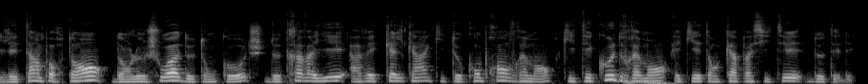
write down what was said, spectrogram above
Il est important dans le choix de ton coach de travailler avec quelqu'un qui te comprend vraiment, qui t'écoute vraiment et qui est en capacité de t'aider.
